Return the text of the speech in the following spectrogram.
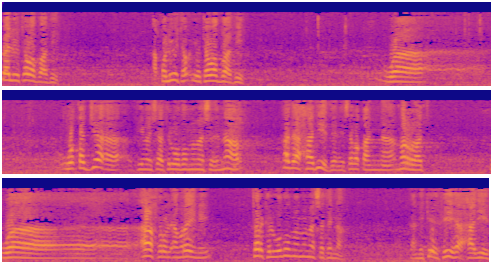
بل يتوضأ فيه. أقول يتوضأ فيه. و وقد جاء في مسألة الوضوء من مسألة النار هذا أحاديث يعني سبق أن مرت وآخر الأمرين ترك الوضوء من ممسة النار. يعني فيها أحاديث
